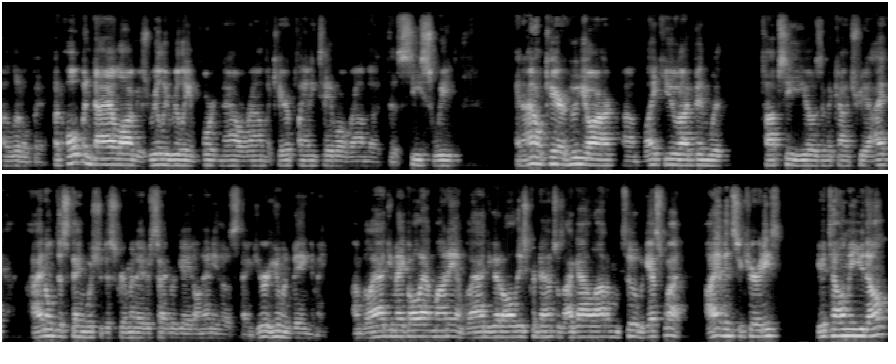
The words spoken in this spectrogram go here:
a little bit. But open dialogue is really, really important now around the care planning table, around the, the C suite. And I don't care who you are. Um, like you, I've been with top CEOs in the country. I, I don't distinguish or discriminate or segregate on any of those things. You're a human being to me. I'm glad you make all that money. I'm glad you got all these credentials. I got a lot of them too. But guess what? I have insecurities. You're telling me you don't?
